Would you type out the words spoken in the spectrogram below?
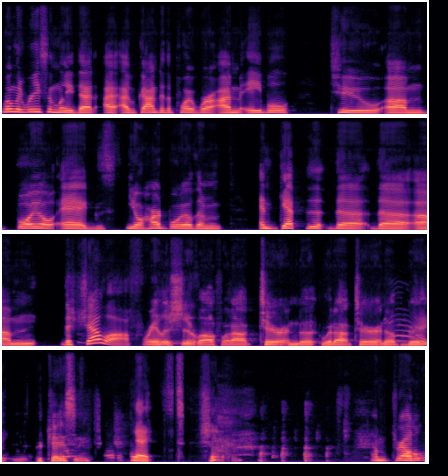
Only recently that I, have gotten to the point where I'm able to um, boil eggs, you know, hard boil them and get the the the um the shell off really. The shell off without tearing the without tearing up the, the casing. Yes. I'm dreadful. Cold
